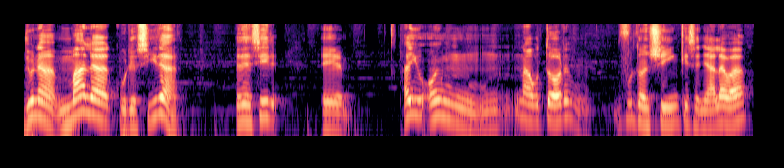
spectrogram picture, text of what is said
de una mala curiosidad. Es decir, eh, hay un, un autor, Fulton Sheen, que señalaba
